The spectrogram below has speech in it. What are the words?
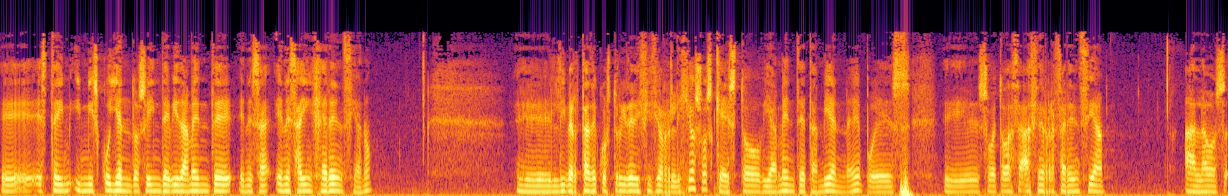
eh, esté in- inmiscuyéndose indebidamente en esa en esa injerencia, ¿no? Eh, libertad de construir edificios religiosos, que esto obviamente también, eh, pues, eh, sobre todo hace, referencia a los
